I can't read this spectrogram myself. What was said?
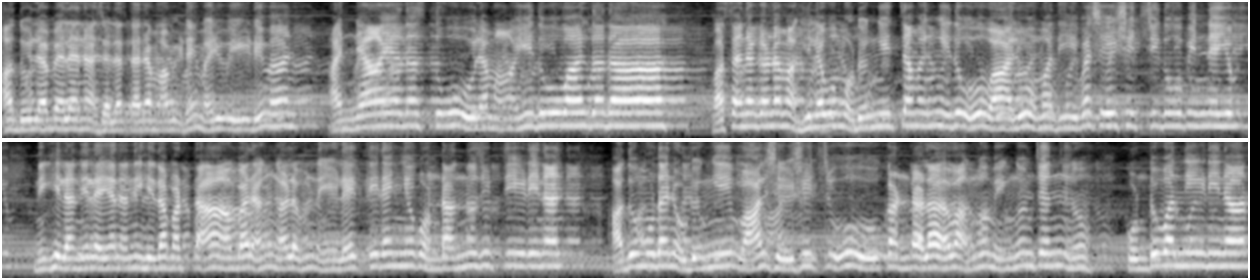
അതുലബലന ജലതരം അവിടെ മരുവീടിവാൻ അന്യായത സ്ഥൂലമായിതൂവാൽ തഥാ വസനഗണം അഖിലവും ഒടുങ്ങിച്ചമങ്ങിതു വാലും അതീവ ശേഷിച്ചിതു പിന്നെയും നിഖില നിലയന നിഹിത പട്ടാമ്പരങ്ങളും നീളെ തിരഞ്ഞുകൊണ്ടന്നു ചുറ്റിയിടിനാൻ അതുമുടൻ ഒടുങ്ങി വാൽ ശേഷിച്ചു. കണ്ടള വങ്ങുമിങ്ങും ചെന്നു. കൊണ്ടുവന്നിടിനാൻ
